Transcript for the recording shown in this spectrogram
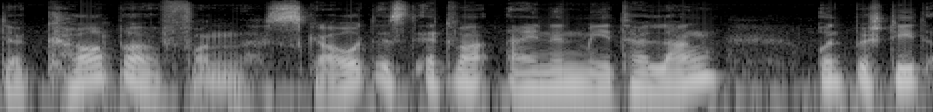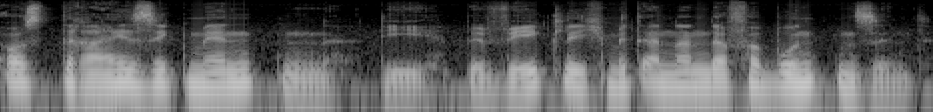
Der Körper von Scout ist etwa einen Meter lang und besteht aus drei Segmenten, die beweglich miteinander verbunden sind.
